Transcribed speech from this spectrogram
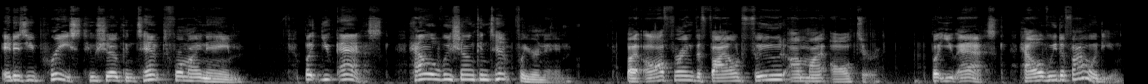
It is you priests who show contempt for my name. But you ask, How have we shown contempt for your name? By offering defiled food on my altar. But you ask, How have we defiled you?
